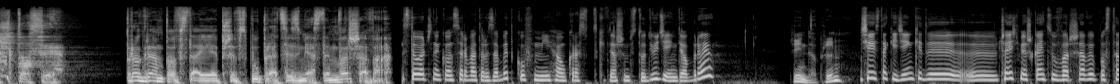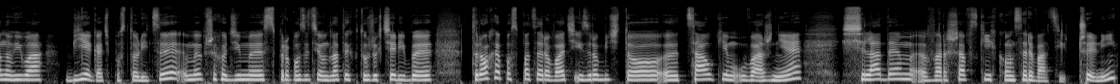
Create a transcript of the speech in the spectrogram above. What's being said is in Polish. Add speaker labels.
Speaker 1: Sztosy. Program powstaje przy współpracy z miastem Warszawa.
Speaker 2: Stołeczny konserwator zabytków Michał Krasucki w naszym studiu. Dzień dobry.
Speaker 3: Dzień dobry.
Speaker 2: Dzisiaj jest taki dzień, kiedy y, część mieszkańców Warszawy postanowiła biegać po stolicy. My przychodzimy z propozycją dla tych, którzy chcieliby trochę pospacerować i zrobić to y, całkiem uważnie, śladem warszawskich konserwacji, czyli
